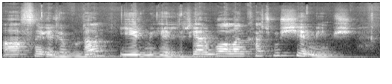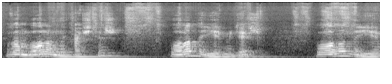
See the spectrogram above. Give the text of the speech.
A'sına gelir buradan 20 gelir. Yani bu alan kaçmış? 20'ymiş. O zaman bu alan da kaçtır? Bu alan da 20'dir. Bu alan da 20.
